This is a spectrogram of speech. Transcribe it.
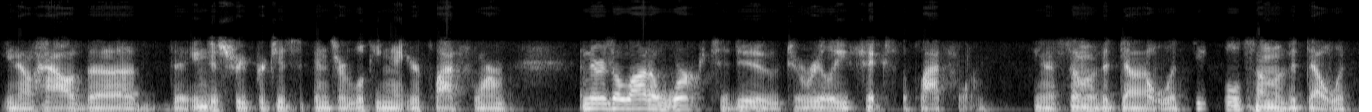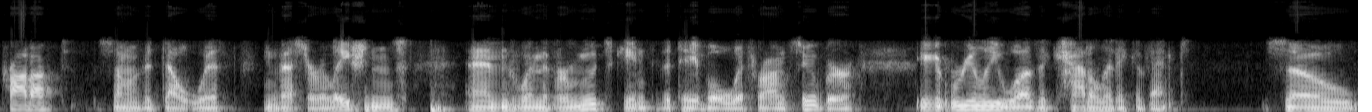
you know how the the industry participants are looking at your platform. And there's a lot of work to do to really fix the platform. You know some of it dealt with people some of it dealt with product some of it dealt with investor relations. And when the Vermuts came to the table with Ron Suber, it really was a catalytic event. So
